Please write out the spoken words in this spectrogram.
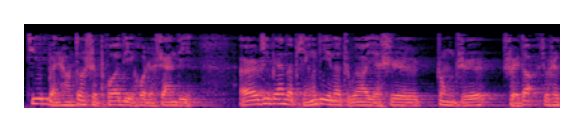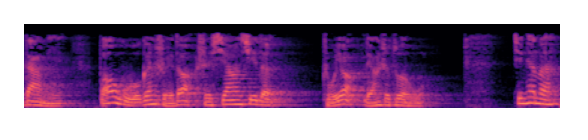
基本上都是坡地或者山地。而这边的平地呢，主要也是种植水稻，就是大米。苞谷跟水稻是湘西的主要粮食作物。今天呢，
